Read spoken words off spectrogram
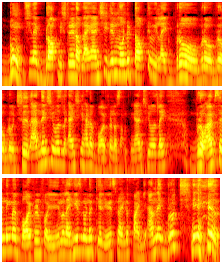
boom. She like blocked me straight up like and she didn't want to talk to me like bro bro bro bro chill. And then she was like and she had a boyfriend or something and she was like bro i'm sending my boyfriend for you. You know like he's going to kill you. He's trying to find you. I'm like bro chill.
